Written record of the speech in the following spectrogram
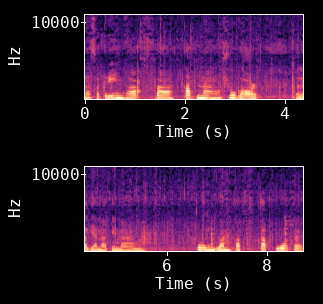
Nasa 3 and half ah, cup ng sugar. Lalagyan natin ng 2 and 1 half cup water.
